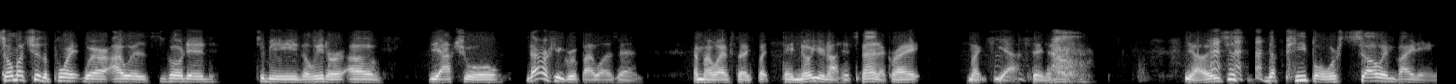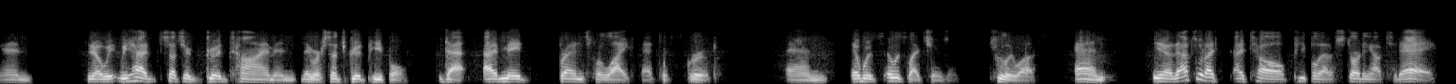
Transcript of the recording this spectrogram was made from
So much to the point where I was voted to be the leader of the actual networking group I was in. And my wife's like, but they know you're not Hispanic, right? I'm like, yes, they know. you know, it's just the people were so inviting and you know, we, we had such a good time and they were such good people that I made friends for life at this group. And it was it was life changing. Truly was. And you know, that's what I, I tell people that are starting out today.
